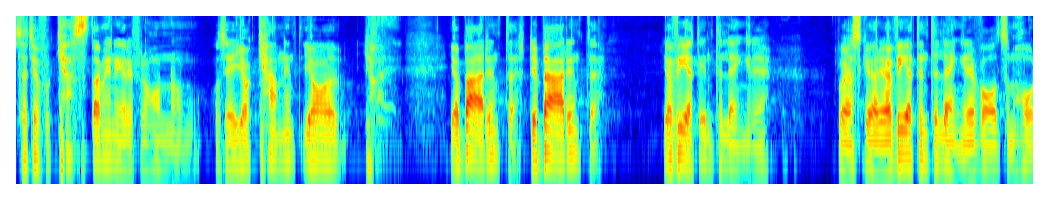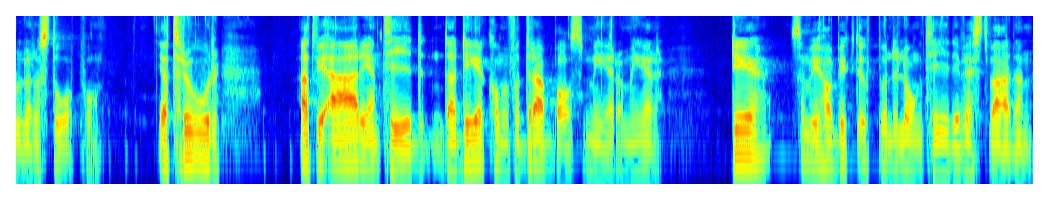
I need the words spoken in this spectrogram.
Så att jag får kasta mig ner ifrån honom och säga, jag kan inte, jag, jag, jag bär inte, det bär inte. Jag vet inte längre vad jag ska göra. Jag vet inte längre vad som håller att stå på. Jag tror att vi är i en tid där det kommer få drabba oss mer och mer. Det som vi har byggt upp under lång tid i västvärlden,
